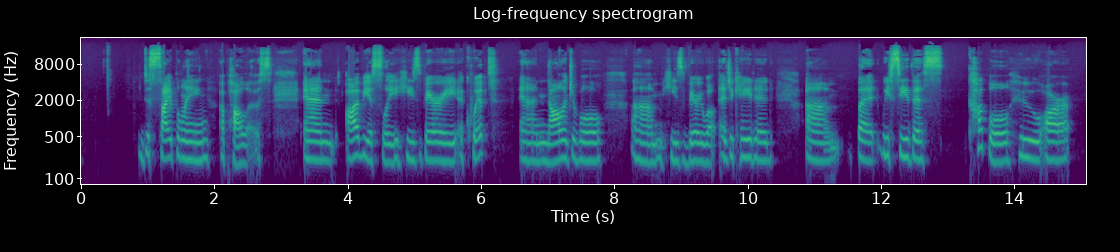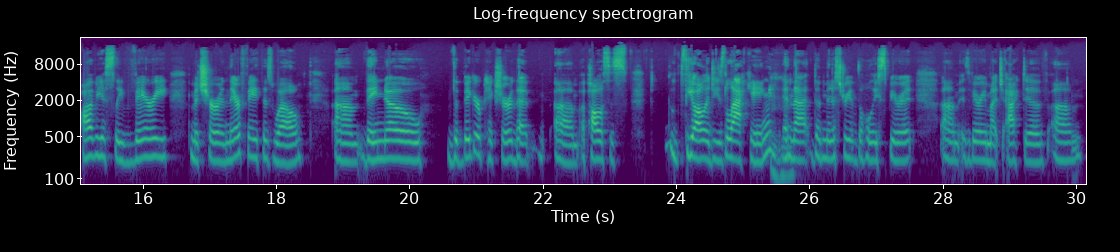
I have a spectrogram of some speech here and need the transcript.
discipling Apollos, and obviously he's very equipped and knowledgeable. Um, he's very well educated, um, but we see this couple who are obviously very mature in their faith as well. Um, they know the bigger picture that um, Apollos' theology is lacking mm-hmm. and that the ministry of the Holy Spirit um, is very much active um,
